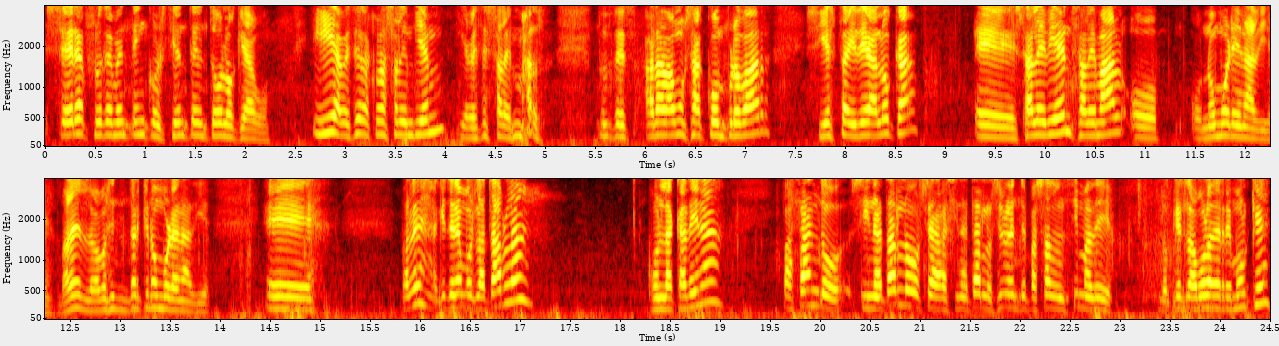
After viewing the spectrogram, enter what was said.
ser absolutamente inconsciente en todo lo que hago. Y a veces las cosas salen bien y a veces salen mal. Entonces, ahora vamos a comprobar si esta idea loca eh, sale bien, sale mal o, no muere nadie, ¿vale? Lo vamos a intentar que no muera nadie. Eh, ¿Vale? Aquí tenemos la tabla con la cadena pasando sin atarlo, o sea, sin atarlo, simplemente pasado encima de lo que es la bola de remolque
